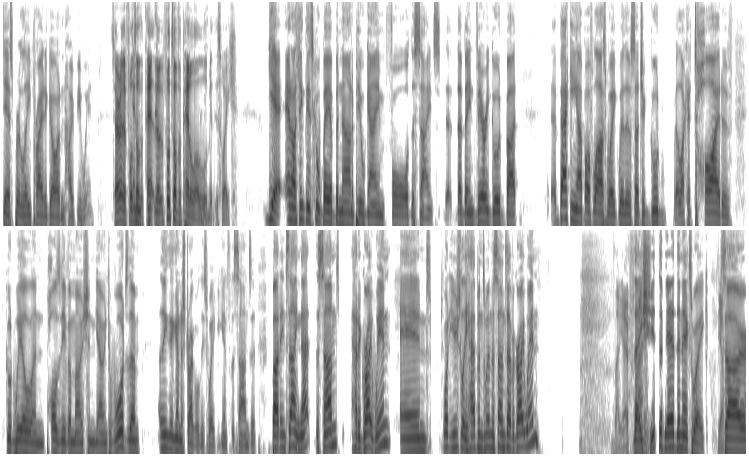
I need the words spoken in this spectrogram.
desperately pray to God and hope you win. So the foot's And off the, pe- the foot's off the pedal a little bit this week. Yeah, and I think this will be a banana peel game for the Saints. They've been very good, but uh, backing up off last week where there was such a good, like a tide of goodwill and positive emotion going towards them, I think they're going to struggle this week against the Suns. But in saying that, the Suns had a great win, and what usually happens when the Suns have a great win? They go They shit the bed the next week. Yep. So,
